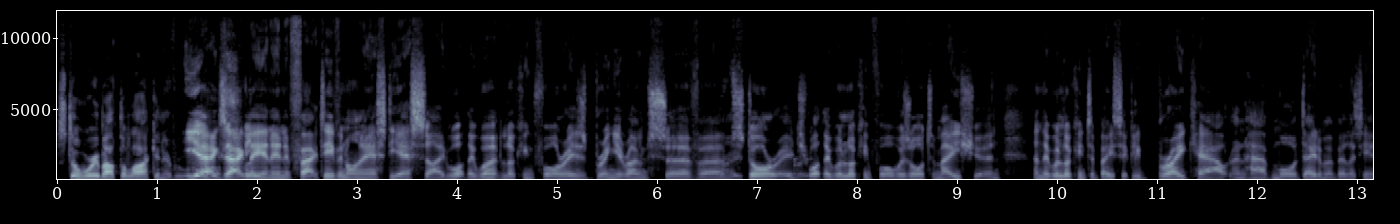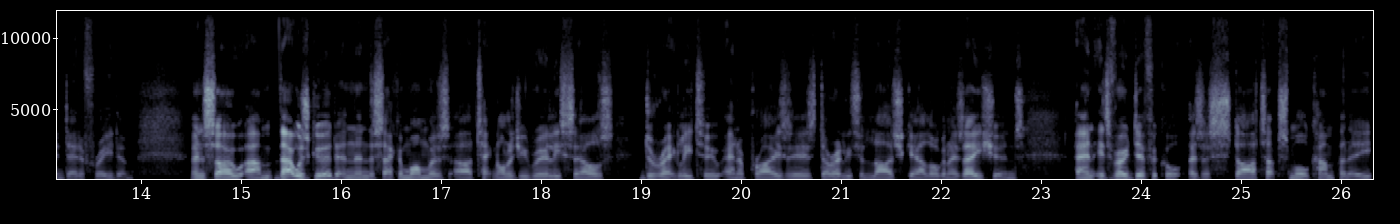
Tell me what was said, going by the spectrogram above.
still worry about the lock-in everywhere Yeah, else. exactly. And in fact, even on the SDS side, what they weren't looking for is bring your own server right. storage. Right. What they were looking for was automation, and they were looking to basically break out and have more data mobility and data freedom. And so um, that was good. And then the second one was uh, technology really sells directly to enterprises, directly to large scale organizations. And it's very difficult as a startup, small company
